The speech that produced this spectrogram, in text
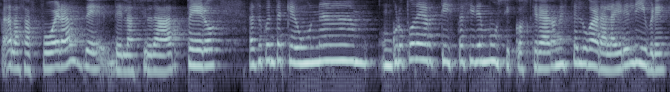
a las afueras de, de la ciudad, pero hace cuenta que una, un grupo de artistas y de músicos crearon este lugar al aire libre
